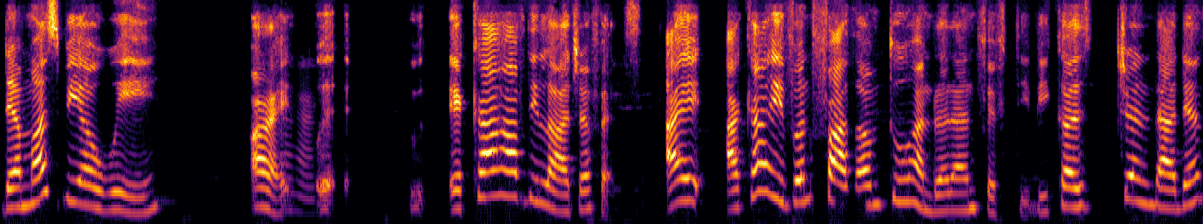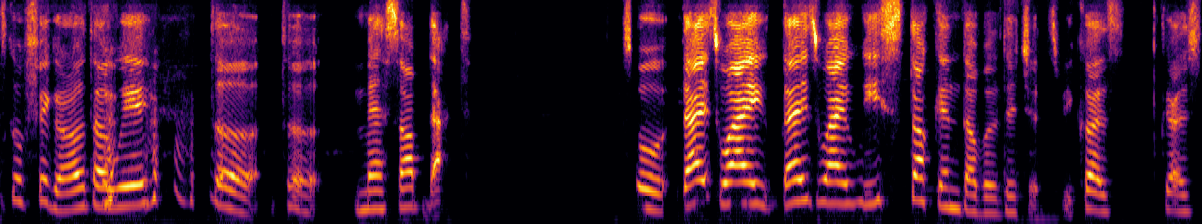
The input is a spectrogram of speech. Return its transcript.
there must be a way. All right, mm-hmm it can't have the large effects. I I can't even fathom 250 because Trinidadians could figure out a way to to mess up that. So that is why that is why we stuck in double digits because because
